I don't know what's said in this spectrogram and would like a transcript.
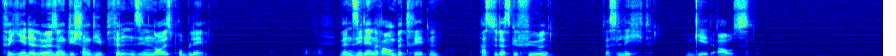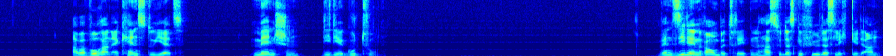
Für jede Lösung, die es schon gibt, finden sie ein neues Problem. Wenn sie den Raum betreten, hast du das Gefühl, das Licht geht aus. Aber woran erkennst du jetzt Menschen, die dir gut tun? Wenn sie den Raum betreten, hast du das Gefühl, das Licht geht an.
